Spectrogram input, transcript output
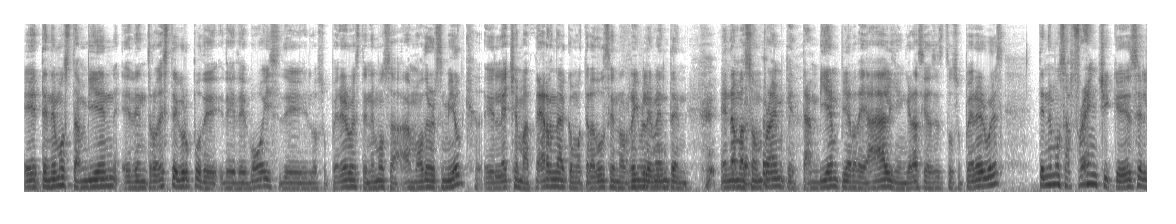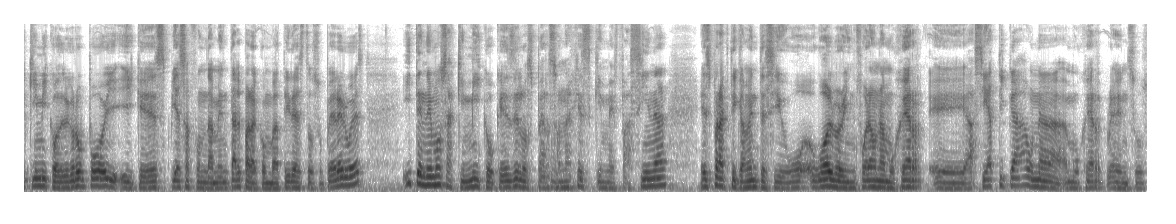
Eh, tenemos también eh, dentro de este grupo de, de The Boys, de los superhéroes, tenemos a, Mother's Milk, eh, leche materna, como traducen horriblemente en, en Amazon Prime, que también pierde a alguien gracias a estos superhéroes. Tenemos a Frenchy, que es el químico del grupo y, y que es pieza fundamental para combatir a estos superhéroes. Y tenemos a Kimiko, que es de los personajes que me fascinan. Es prácticamente si Wo- Wolverine fuera una mujer asiática, una mujer en sus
